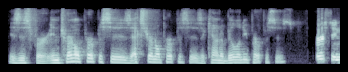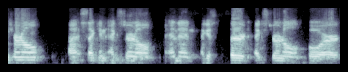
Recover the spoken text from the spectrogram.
Is this for internal purposes, external purposes, accountability purposes? First, internal. uh, second external, and then I guess third external for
